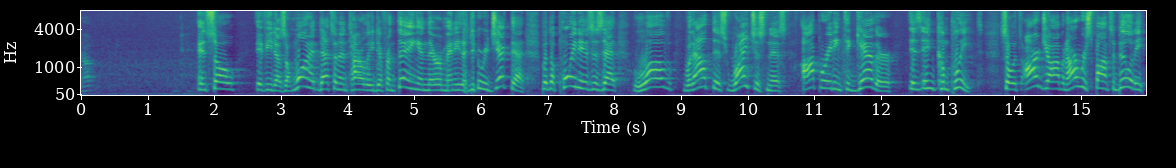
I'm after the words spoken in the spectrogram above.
No. And so if he doesn't want it, that's an entirely different thing, and there are many that do reject that. But the point is, is that love without this righteousness operating together is incomplete. So it's our job and our responsibility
